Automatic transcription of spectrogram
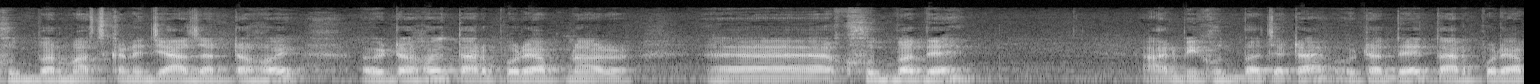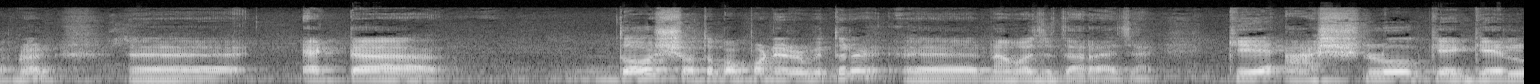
খুতবার মাঝখানে যে আজানটা হয়, ওইটা হয়, তারপরে আপনার খুদ্বা দেয়, আরবি খুদ্বা যেটা ওটা দেয়, তারপরে আপনার একটা দশ অথবা পনেরোর ভিতরে নামাজে দাঁড়ায় যায়। কে আসলো, কে গেল,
